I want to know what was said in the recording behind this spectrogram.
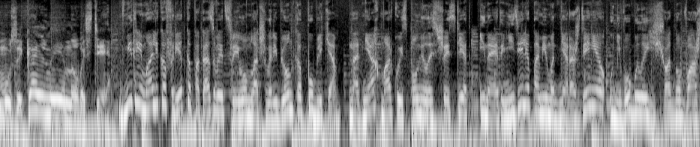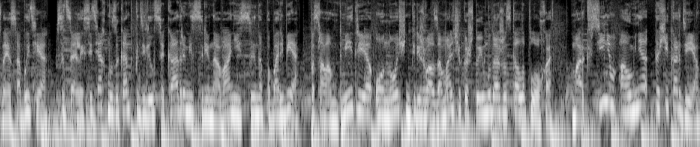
Музыкальные новости. Дмитрий Маликов редко показывает своего младшего ребенка публике. На днях Марку исполнилось 6 лет, и на этой неделе, помимо дня рождения, у него было еще одно важное событие. В социальных сетях музыкант поделился кадрами соревнований сына по борьбе. По словам Дмитрия, он очень переживал за мальчика, что ему даже стало плохо. Марк в синем, а у меня тахикардия.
